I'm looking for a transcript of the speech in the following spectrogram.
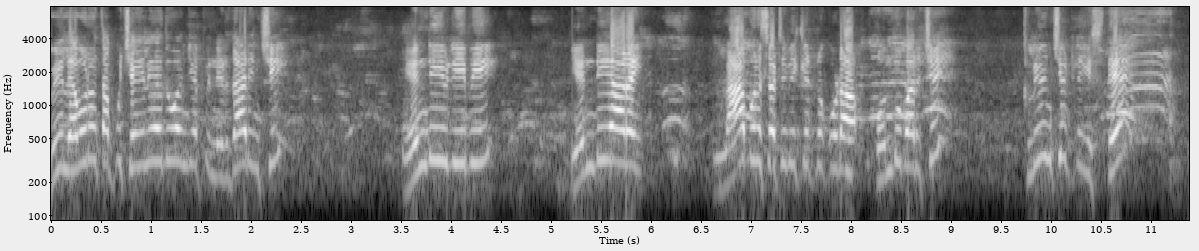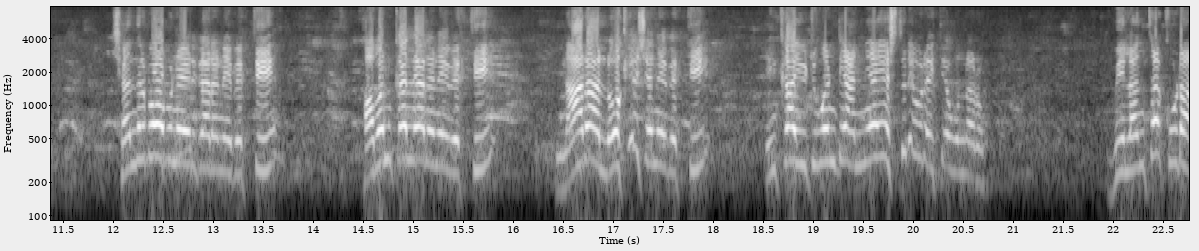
వీళ్ళెవరూ తప్పు చేయలేదు అని చెప్పి నిర్ధారించి ఎన్డీడీబీ ఎన్డీఆర్ఐ ల్యాబుల సర్టిఫికెట్ను కూడా పొందుపరిచి క్లీన్ చిట్లు ఇస్తే చంద్రబాబు నాయుడు గారు అనే వ్యక్తి పవన్ కళ్యాణ్ అనే వ్యక్తి నారా లోకేష్ అనే వ్యక్తి ఇంకా ఇటువంటి అన్యాయస్తులు ఎవరైతే ఉన్నారో వీళ్ళంతా కూడా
